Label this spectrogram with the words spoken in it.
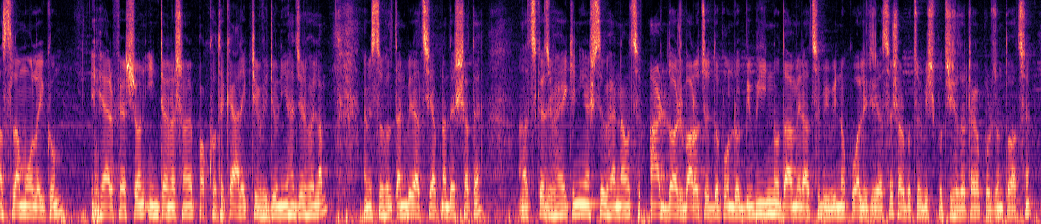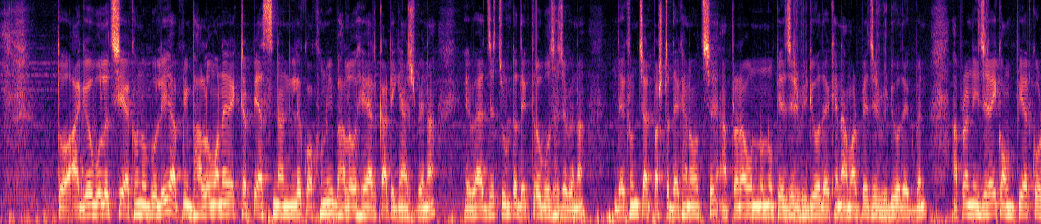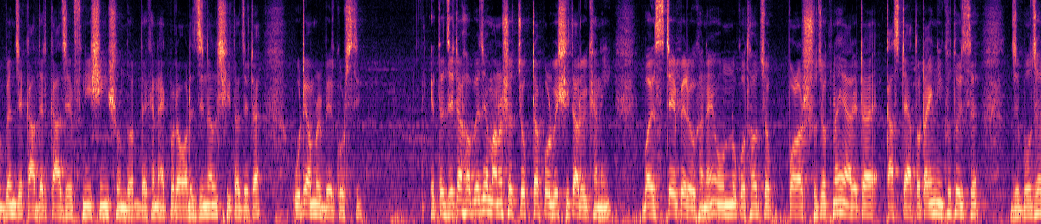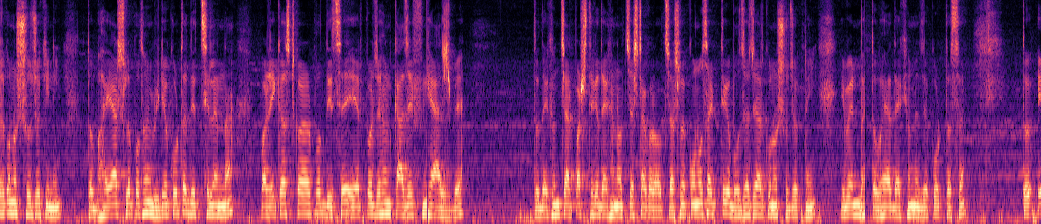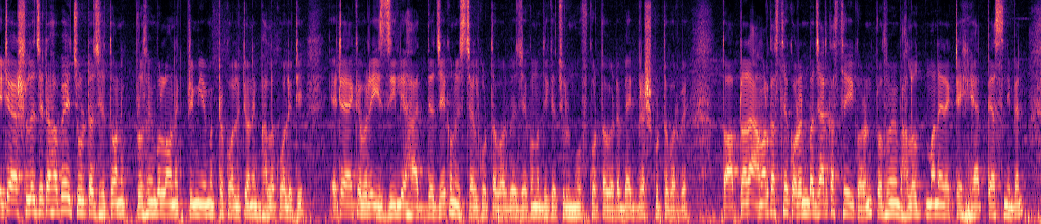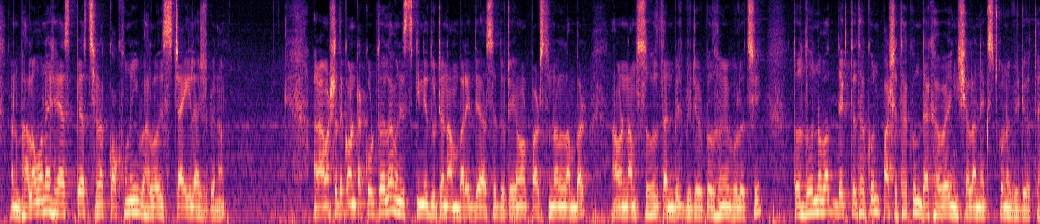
আসসালামু আলাইকুম। Hair fashion ইন্টারন্যাশনালের পক্ষ থেকে আরেকটি ভিডিও নিয়ে হাজির হইলাম। আমি সোহেল তানবির আছি আপনাদের সাথে। আজকে যে ভাইকে নিয়ে আসছে, ভাইয়ের নাম হচ্ছে আট দশ বারো চোদ্দ পনেরো, বিভিন্ন দামের আছে, বিভিন্ন কোয়ালিটির আছে, সর্বোচ্চ বিশ পঁচিশ হাজার টাকা পর্যন্ত আছে। তো আগেও বলেছি, এখনও বলি, আপনি ভালো মানের একটা প্যাচ না নিলে কখনোই ভালো হেয়ার কাটিং আসবে না। এবার যে চুলটা দেখতেও বোঝা যাবে না। দেখুন চার পাঁচটা দেখানো হচ্ছে। আপনারা অন্য অন্য পেজের ভিডিও দেখেন, আমার পেজের ভিডিও দেখবেন। আপনারা নিজেরাই কম্পেয়ার করবেন যে কাদের কাজে ফিনিশিং সুন্দর। দেখেন, একবারে অরিজিনাল সীতা যেটা, ওটা আমরা বের করছি। এতে যেটা হবে যে মানুষের চোখটা পড়বে সীতার ওইখানেই বা স্টেপের ওখানে, অন্য কোথাও চোখ পড়ার সুযোগ নাই। আর এটা কাজটা এতটাই নিখুঁত হয়েছে যে বোঝার কোনো সুযোগই নেই। তো ভাই আসলে প্রথমে ভিডিও করতে দিচ্ছিলেন না বা রিকোয়েস্ট করার পর দিচ্ছে এরপর যখন কাজে ফিরে আসবে, তো দেখুন চারপাশ থেকে দেখানোর চেষ্টা করা হচ্ছে। আসলে কোনো সাইড থেকে বোঝা যাওয়ার কোনো সুযোগ নেই। ইভেন তো ভাইয়া দেখুন যে করতেছে। তো এটা আসলে যেটা হবে, এই চুলটা যেহেতু অনেক প্রথমে বললাম, অনেক প্রিমিয়াম একটা কোয়ালিটি অনেক ভালো কোয়ালিটি এটা একেবারে ইজিলি হাত দিয়ে যে কোনো স্টাইল করতে পারবে, যে কোনো দিকে চুল মুভ করতে পারবে, এটা ব্যাক ব্রাশ করতে পারবে। তো আপনারা আমার কাছ থেকে করেন বা যার কাছ থেকেই করেন, প্রথমে ভালো মানের একটা হেয়ার প্যাচ নেবেন। কারণ ভালো মানের হেয়ার প্যাচ ছাড়া কখনোই ভালো স্টাইল আসবে না। আর আমার সাথে কন্ট্যাক্ট করতে হলে আমার স্ক্রিনে দুটো নাম্বারই দেওয়া আছে, দুটোই আমার পার্সোনাল নাম্বার আমার নাম সোহেল তানবির ভিডিওর প্রথমেই বলেছি। তো ধন্যবাদ, দেখতে থাকুন, পাশে থাকুন, দেখা হবে ইনশাল্লাহ নেক্সট কোনো ভিডিওতে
